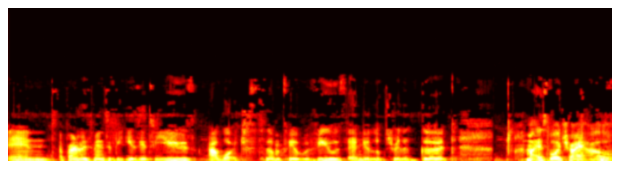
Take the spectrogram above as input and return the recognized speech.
And apparently it's meant to be easier to use. I watched some few reviews and it looks really good. Might as well try it out.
